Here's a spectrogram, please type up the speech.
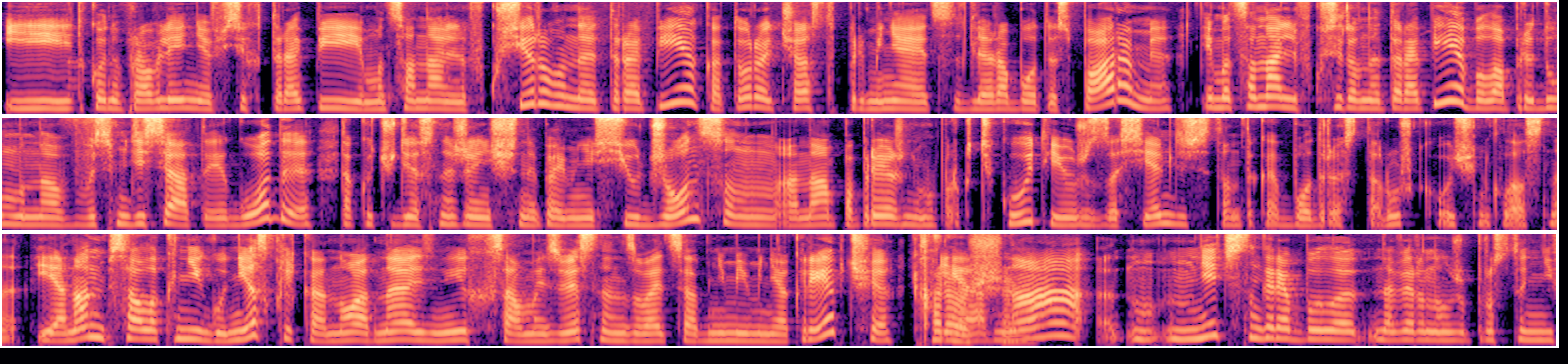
И такое направление в психотерапии эмоционально фокусированная терапия, которая часто применяется для работы с парами. Эмоционально фокусированная терапия была придумана в 80-е годы такой чудесной женщиной по имени Сью Джонсон. Она по-прежнему практикует, ей уже за 70, она такая бодрая старушка, очень классная. И она написала книгу несколько, но одна из них, самая известная, называется «Обними меня крепче». Хорошая. И она... Мне, честно говоря, было, наверное, уже просто не,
